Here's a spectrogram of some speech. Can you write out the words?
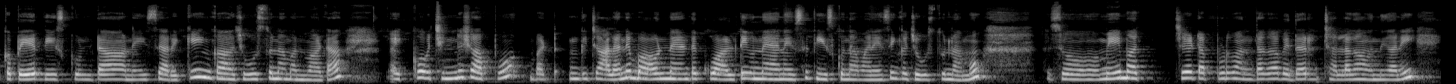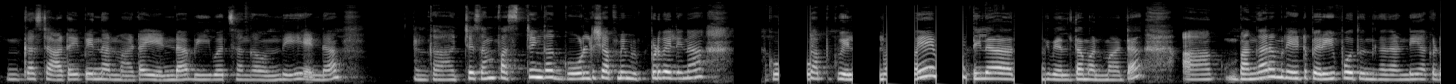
ఒక పేరు తీసుకుంటా అనేసరికి ఇంకా చూస్తున్నాం అనమాట ఎక్కువ చిన్న షాపు బట్ ఇంక చాలానే బాగున్నాయి. అంటే క్వాలిటీ ఉన్నాయనేసి తీసుకుందాం అనేసి ఇంకా చూస్తున్నాము. సో మేము వచ్చేటప్పుడు అంతగా వెదర్ చల్లగా ఉంది కానీ ఇంకా స్టార్ట్ అయిపోయింది అనమాట ఎండ బీభత్సంగా ఉంది ఎండ. ఇంకా వచ్చేసాం. ఫస్ట్ ఇంకా గోల్డ్ షాప్ మేము ఎప్పుడు వెళ్ళినా గోల్డ్ షాప్కి వెళ్ళి ఇలా వెళ్తాం అనమాట బంగారం రేటు పెరిగిపోతుంది కదండి అక్కడ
